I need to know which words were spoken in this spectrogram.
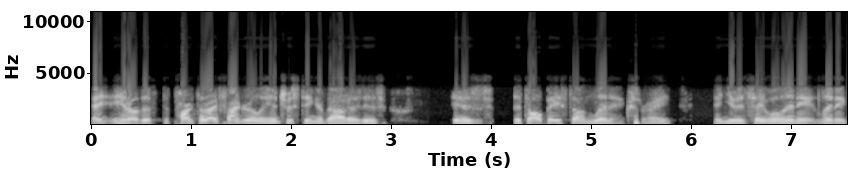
And you know the the part that I find really interesting about it is is it's all based on Linux, right? And you would say, well, Linux,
